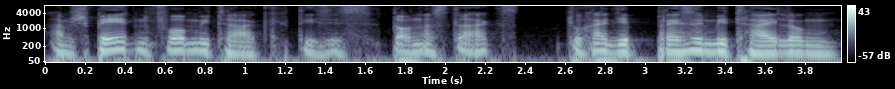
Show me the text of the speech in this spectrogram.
am späten Vormittag dieses Donnerstags durch eine Pressemitteilung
